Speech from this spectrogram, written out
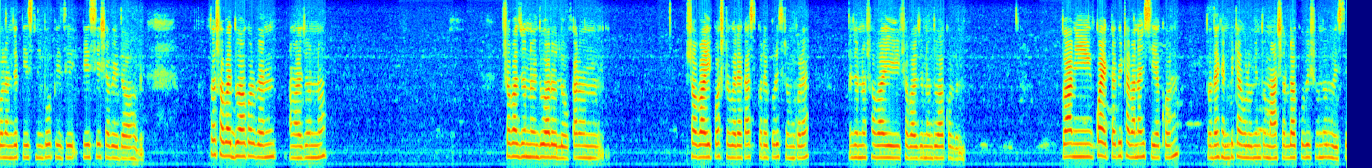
বলেন যে পিস নিব পিজি পিস হিসাবেই দেওয়া হবে। তো সবাই দোয়া করবেন আমার জন্য। সবার জন্যই দোয়া রইল, কারণ সবাই কষ্ট করে, কাজ করে, পরিশ্রম করে, এজন্য সবাই সবার জন্য দোয়া করবেন। তো আমি কয়েকটা পিঠা বানাইছি এখন। তো দেখেন পিঠাগুলো কিন্তু মাশাল্লাহ খুবই সুন্দর হয়েছে।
